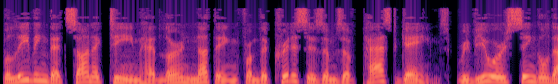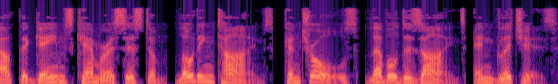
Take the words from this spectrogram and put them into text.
believing that Sonic Team had learned nothing from the criticisms of past games. Reviewers singled out the game's camera system, loading times, controls, level designs, and glitches.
